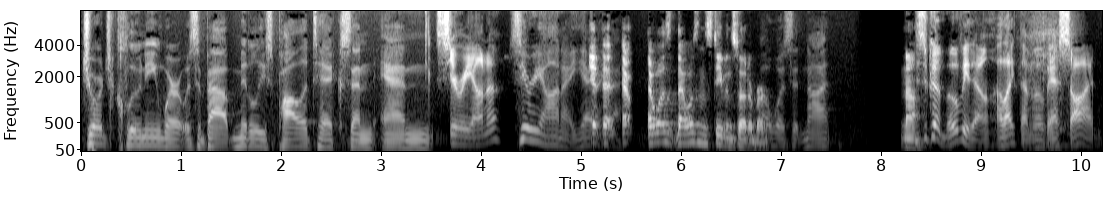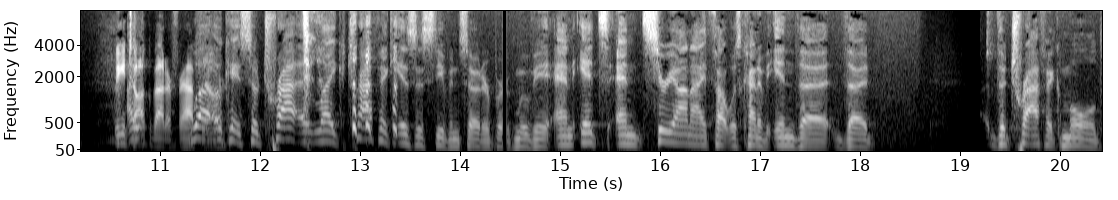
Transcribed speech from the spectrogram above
George Clooney where it was about Middle East politics and and Syriana. Syriana? Yeah, Yeah, that, yeah. that, that was that wasn't Steven Soderbergh. Oh, was it not? no, It's a good movie though. I like that movie. I saw it. We can talk I- about it for half well, an hour. okay, so tra- like Traffic is a Steven Soderbergh movie, and it's and Syriana I thought was kind of in the the the traffic mold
